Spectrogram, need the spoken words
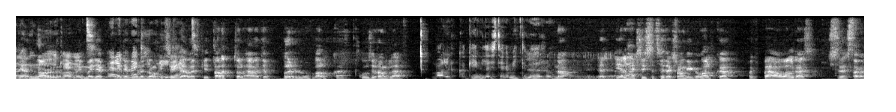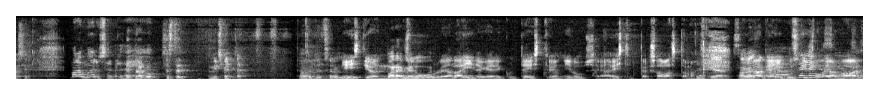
ei tea, Narva või ma ei tea, ma ei tea, kuhu need rongid. sõidavadki, Tartu lähevad ja Võrru, Valka, kuhu see rong läheb? Valka kindlasti, aga mitte Võrru. noh, ja, ja läheks lihtsalt sõidaks rongiga Valka, oleks päeva Valgas, siis sõidaks tagasi. ma olen mõelnud selle peale et nagu, sest et miks mitte. arvad, et seal on Eesti on parem elu suur ja lai tegelikult, Eesti on ilus ja Eestit peaks avastama. ära aga käi kuskil soojal maal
